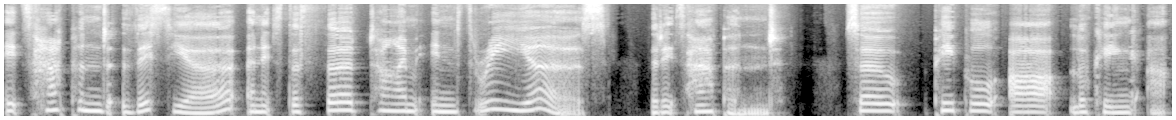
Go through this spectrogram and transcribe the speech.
it's happened this year, and it's the third time in three years that it's happened. So people are looking at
